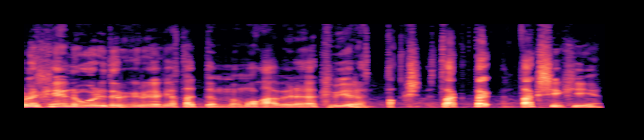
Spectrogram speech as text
ولكن وليد الكراكي قدم مقابلة كبيرة تك- تك- تكتيكيا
